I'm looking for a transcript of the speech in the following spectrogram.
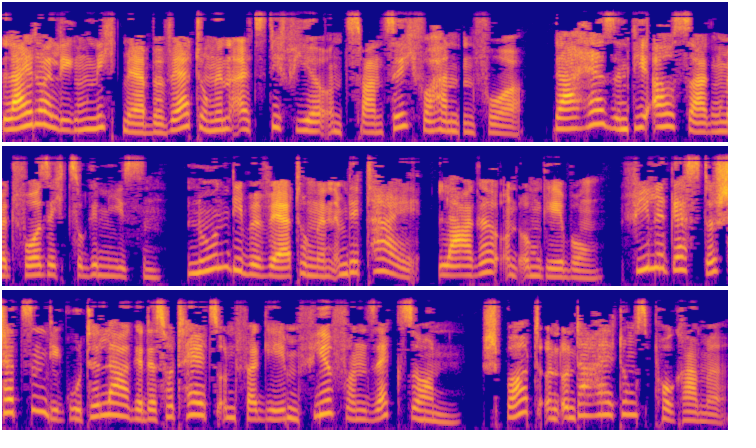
Leider liegen nicht mehr Bewertungen als die 24 vorhanden vor. Daher sind die Aussagen mit Vorsicht zu genießen. Nun die Bewertungen im Detail. Lage und Umgebung. Viele Gäste schätzen die gute Lage des Hotels und vergeben 4 von 6 Sonnen. Sport- und Unterhaltungsprogramme.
